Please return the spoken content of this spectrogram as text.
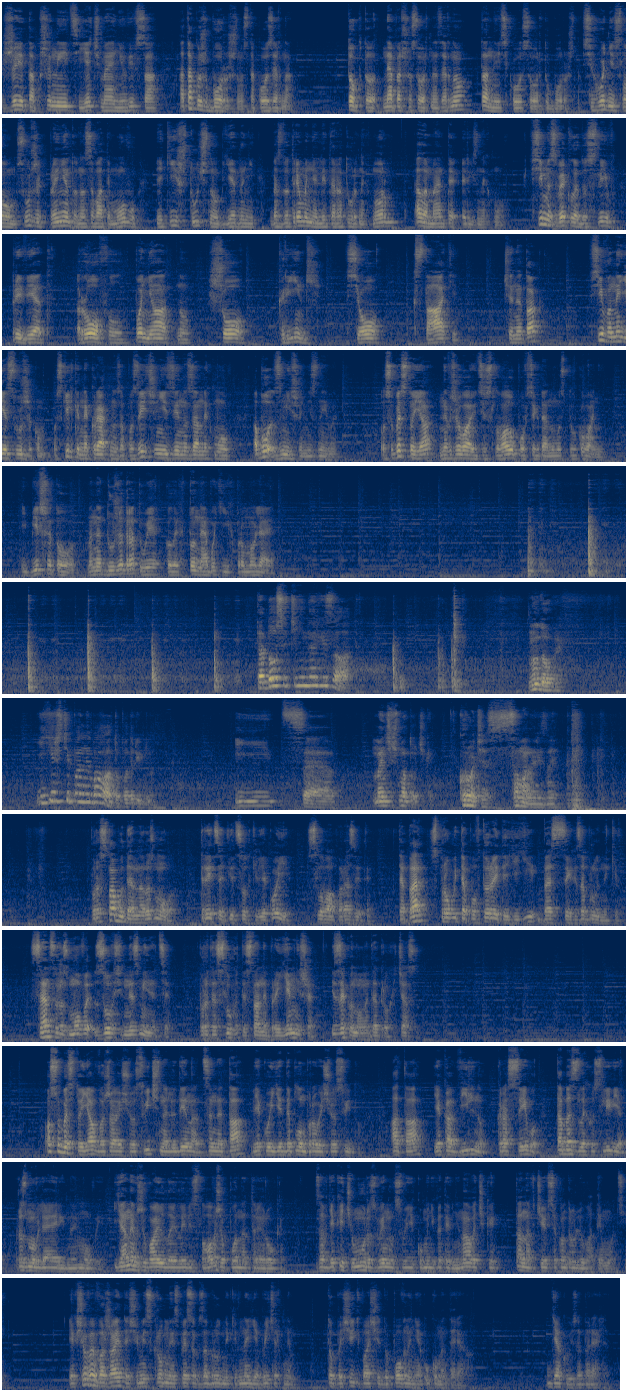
жита, пшениці, ячменю, вівса, а також борошно з такого зерна. Тобто не першосортне зерно та низького сорту борошна. Сьогодні словом суржик прийнято називати мову, в якій штучно об'єднані без дотримання літературних норм елементи різних мов. Всі ми звикли до слів привіт, рофл, понятно, шо, крінж, всьо, кстаті. Чи не так? Всі вони є суржиком, оскільки некоректно запозичені з іноземних мов або змішані з ними. Особисто я не вживаю ці слова у повсякденному спілкуванні. І більше того, мене дуже дратує, коли хто-небудь їх промовляє. Та досить її нарізати. Ну добре. Її ж типа небагато потрібно. І це менші шматочки. Коротше, сама не нарізай. Проста буденна розмова, 30% якої слова паразити. Тепер спробуйте повторити її без цих забрудників. Сенс розмови зовсім не зміниться, проте слухати стане приємніше і зекономите трохи часу. Особисто я вважаю, що освічена людина це не та, в якої є диплом про вищу освіту, а та, яка вільно, красиво та без лихослів'я розмовляє рідною мовою. Я не вживаю лайливі слова вже понад три роки, завдяки чому розвинув свої комунікативні навички та навчився контролювати емоції. Якщо ви вважаєте, що мій скромний список забрудників не є вичерпним, то пишіть ваші доповнення у коментарях. Дякую за перегляд.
